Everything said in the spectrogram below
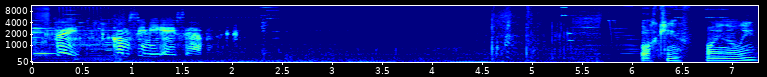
one. Faith, come see me ASAP. Fucking finally.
